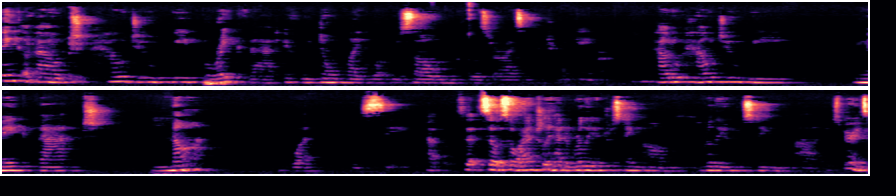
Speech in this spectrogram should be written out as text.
think about how do we break that if we don't like what we saw when we closed our eyes and pictured a gamer? How do how do we make that not what we see? So so I actually had a really interesting um, really interesting experience.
